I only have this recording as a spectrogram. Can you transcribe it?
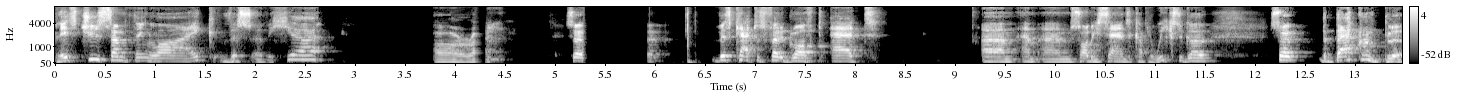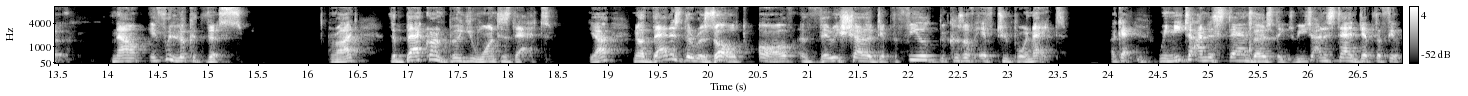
let's choose something like this over here. All right. So this cat was photographed at um, um, um, Sabi Sands a couple of weeks ago. So the background blur. Now, if we look at this, right, the background blur you want is that. Yeah. Now that is the result of a very shallow depth of field because of f2.8. Okay. We need to understand those things. We need to understand depth of field.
